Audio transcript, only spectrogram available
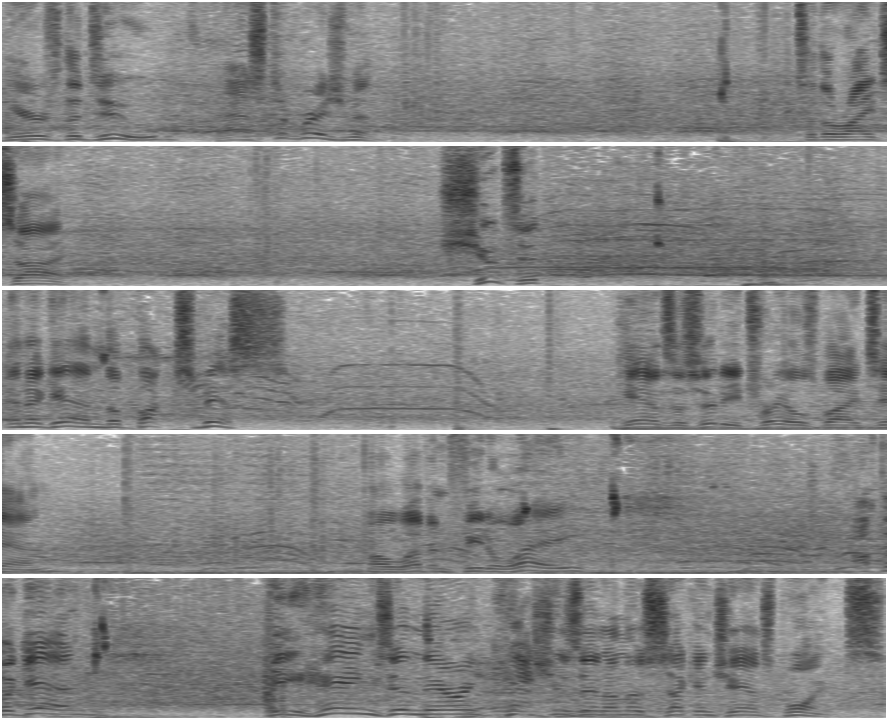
Here's the dude. Pass to Bridgeman. To the right side. Shoots it. And again, the Bucks miss. Kansas City trails by 10. 11 feet away. Up again. He hangs in there and cashes in on the second chance points.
